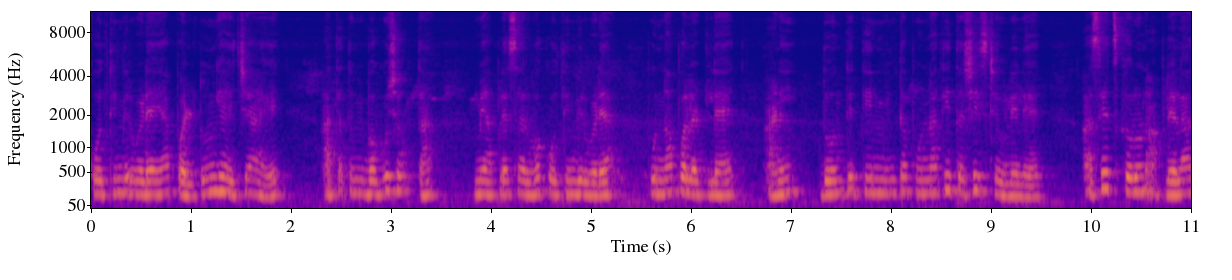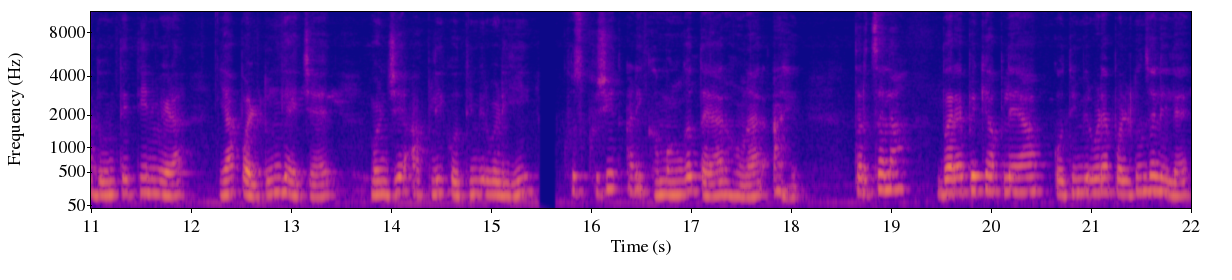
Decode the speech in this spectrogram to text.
कोथिंबीर वड्या ह्या पलटून घ्यायच्या आहेत. आता तुम्ही बघू शकता मी आपल्या सर्व कोथिंबीर वड्या पुन्हा पलटल्या आहेत आणि दोन ते तीन मिनटं पुन्हा ती तशीच ठेवलेली आहेत. असेच करून आपल्याला दोन ते तीन वेळा ह्या पलटून घ्यायच्या आहेत. म्हणजे आपली कोथिंबीर वडी ही खुसखुशीत आणि खमंग तयार होणार आहे. तर चला बऱ्यापैकी आपल्या या कोथिंबीर वड्या पलटून झालेल्या आहे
